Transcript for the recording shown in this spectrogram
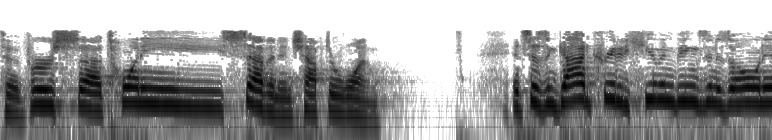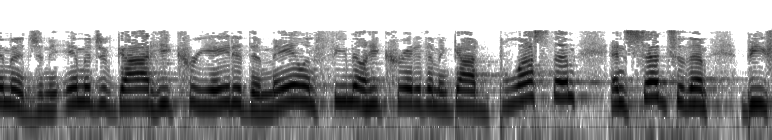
to, verse uh, 27 in chapter 1. It says, And God created human beings in his own image. In the image of God, he created them. Male and female, he created them. And God blessed them and said to them, Be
